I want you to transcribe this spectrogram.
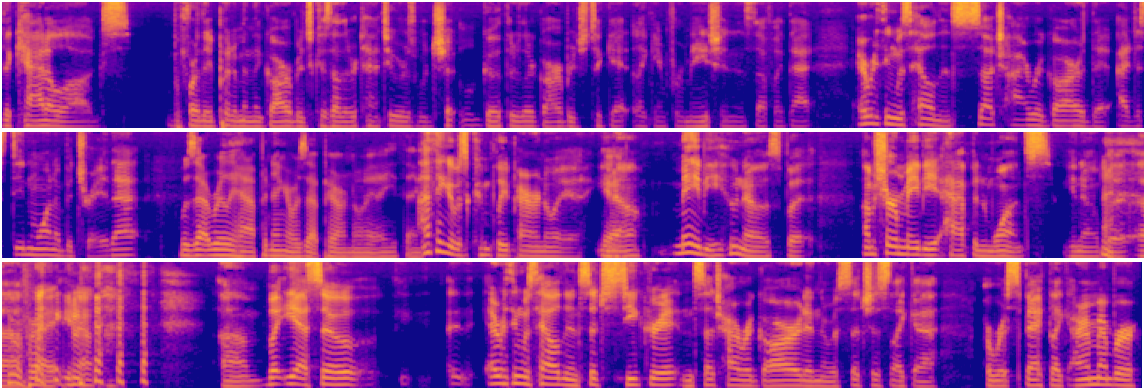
the catalogs before they put them in the garbage because other tattooers would sh- go through their garbage to get like information and stuff like that. Everything was held in such high regard that I just didn't want to betray that. Was that really happening, or was that paranoia? You think? I think it was complete paranoia. You Yeah. know, maybe who knows, but I'm sure maybe it happened once. You know, but uh, Right. You know, um, but yeah. So everything was held in such secret and such high regard, and there was such as like a a respect. Like I remember,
